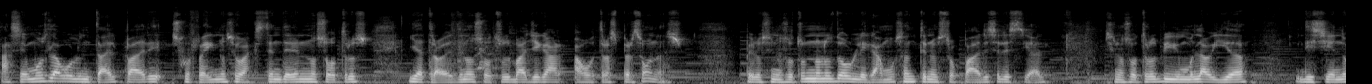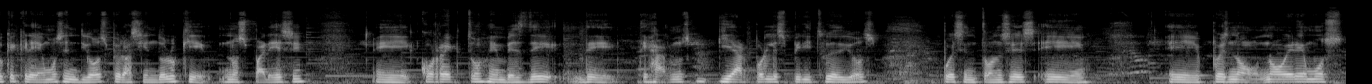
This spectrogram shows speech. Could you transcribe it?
hacemos la voluntad del Padre, su reino se va a extender en nosotros y a través de nosotros va a llegar a otras personas. Pero si nosotros no nos doblegamos ante nuestro Padre Celestial, si nosotros vivimos la vida diciendo que creemos en Dios, pero haciendo lo que nos parece, eh, correcto en vez de, dejarnos guiar por el Espíritu de Dios, pues entonces eh, eh, pues no, no veremos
